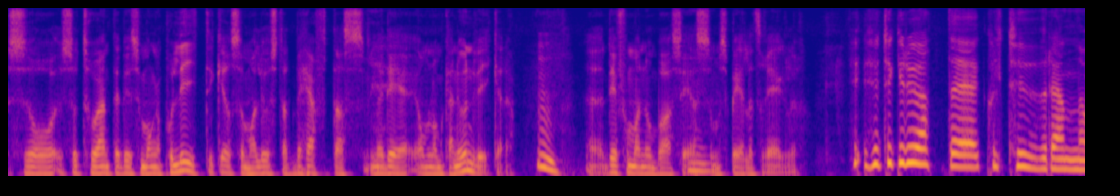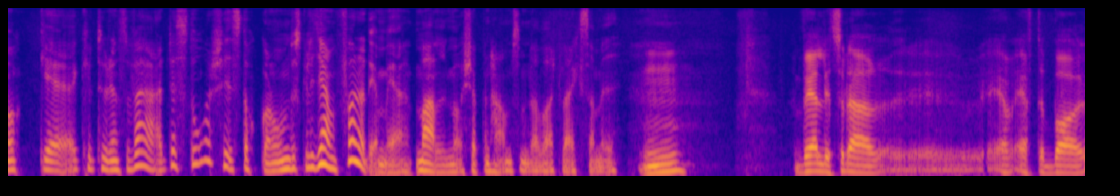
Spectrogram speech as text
så, så tror jag inte det är så många politiker som har lust att behäftas med det om de kan undvika det. Mm. Eh, det får man nog bara se mm. som spelets regler. Hur, hur tycker du att eh, kulturen och eh, kulturens värde står sig i Stockholm? Om du skulle jämföra det med Malmö och Köpenhamn som du har varit verksam i. Mm. Väldigt sådär, eh, efter bara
